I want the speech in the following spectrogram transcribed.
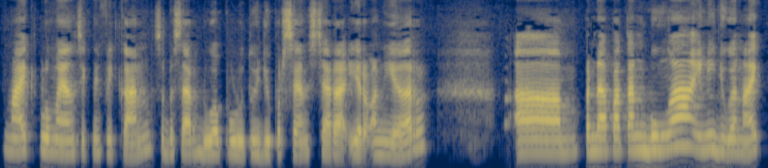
naik lumayan signifikan sebesar 27% secara year on year. Um, pendapatan bunga ini juga naik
